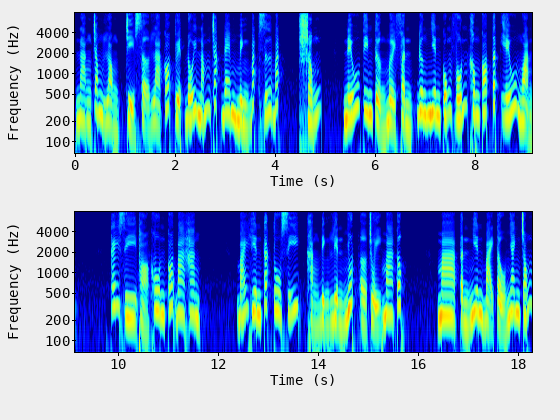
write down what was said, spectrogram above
Nàng trong lòng chỉ sợ là có tuyệt đối nắm chắc đem mình bắt giữ bắt, sống. Nếu tin tưởng mười phần đương nhiên cũng vốn không có tất yếu ngoạn. Cái gì thỏ khôn có ba hang. Bái hiên các tu sĩ khẳng định liền nhốt ở chuỗi ma cốc. Mà tần nhiên bại tẩu nhanh chóng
